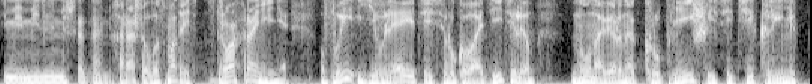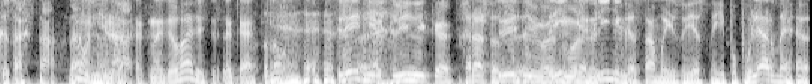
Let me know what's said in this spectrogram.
семимильными шагами. Хорошо, вот смотрите, здравоохранение. Вы являетесь руководителем ну, наверное, крупнейшей сети клиник Казахстана. Да, ну, не надо так наговаривать, это такая ну, средняя клиника. Хорошо, средняя клиника, самая известная и популярная.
